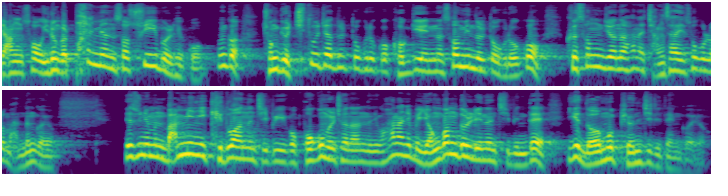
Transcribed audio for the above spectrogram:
양소 이런 걸 팔면서 수입을 했고 그러니까 종교 지도자들도 그렇고 거기에 있는 서민들도 그렇고 그 성전을 하나의 장사의 소굴로 만든 거예요. 예수님은 만민이 기도하는 집이고 복음을 전하는 집이고 하나님의 영광 돌리는 집인데 이게 너무 변질이 된 거예요.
